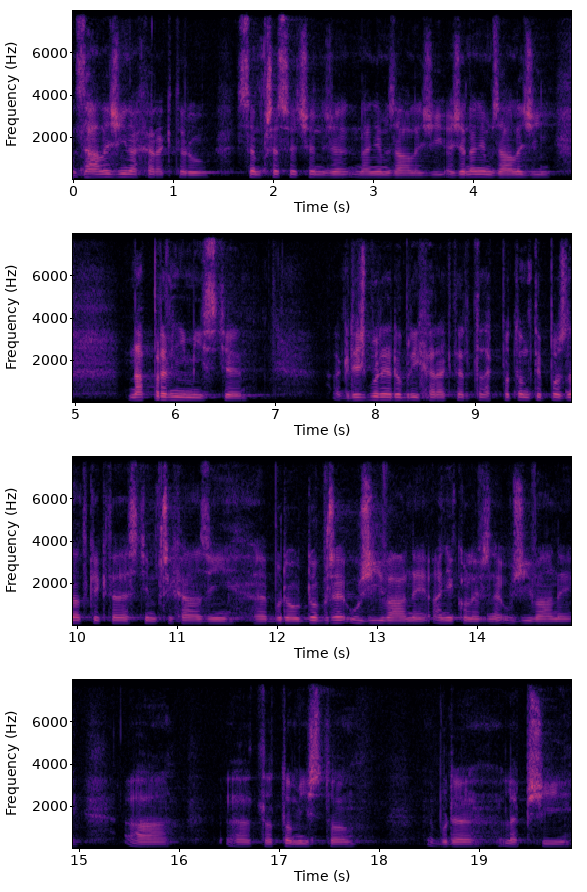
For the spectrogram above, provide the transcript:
záleží na charakteru, jsem přesvědčen, že na něm záleží a že na něm záleží na prvním místě. A když bude dobrý charakter, tak potom ty poznatky, které s tím přichází, eh, budou dobře užívány a nikoli zneužívány a Eh, toto místo bude lepší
